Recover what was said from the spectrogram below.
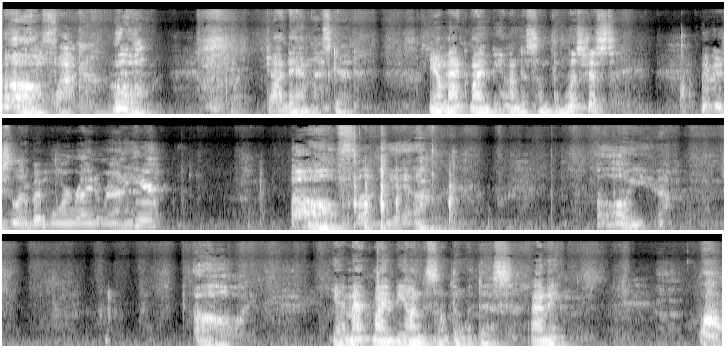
Oh, fuck. Ooh. God damn, that's good. You know, Mac might be onto something. Let's just, maybe just a little bit more right around here. Oh, fuck yeah. Oh, yeah. Oh. Yeah, Mac might be onto something with this. I mean, whew.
